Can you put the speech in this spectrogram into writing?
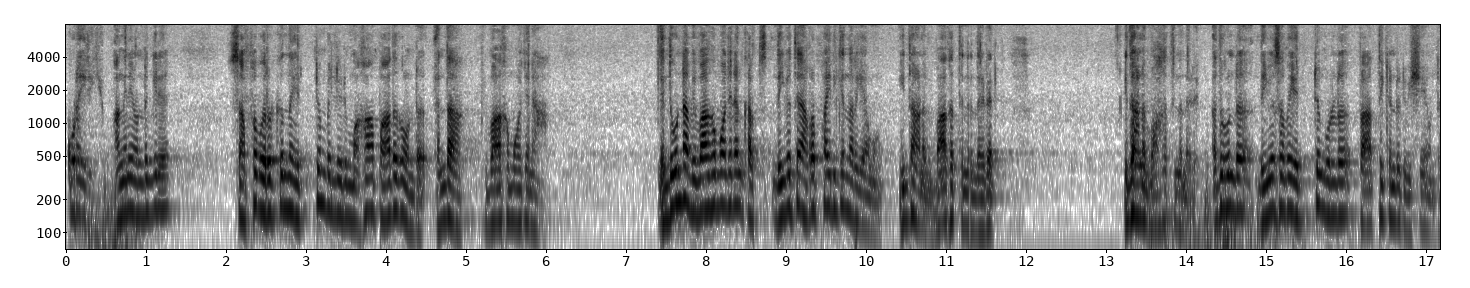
കൂടെ ഇരിക്കും അങ്ങനെ ഉണ്ടെങ്കിൽ സഭ വെറുക്കുന്ന ഏറ്റവും വലിയൊരു മഹാപാതകമുണ്ട്. എന്താ? വിവാഹമോചന. എന്തുകൊണ്ടാണ് വിവാഹമോചനം കർ ദൈവത്തെ അറപ്പായിരിക്കുന്ന അറിയാമോ ഇതാണ് വിവാഹത്തിന്റെ നിഴൽ. ഇതാണ് വിവാഹത്തിന്റെ നിഴൽ. അതുകൊണ്ട് ദൈവസഭ ഏറ്റവും കൂടുതൽ പ്രാർത്ഥിക്കേണ്ട ഒരു വിഷയമുണ്ട്.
